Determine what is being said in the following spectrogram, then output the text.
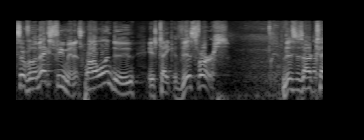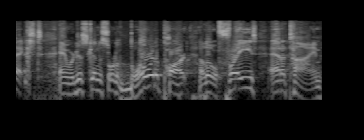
So, for the next few minutes, what I want to do is take this verse. This is our text, and we're just going to sort of blow it apart a little phrase at a time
